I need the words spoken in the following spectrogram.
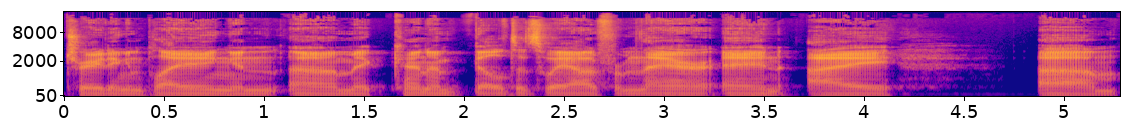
trading and playing and um, it kind of built its way out from there and i um,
